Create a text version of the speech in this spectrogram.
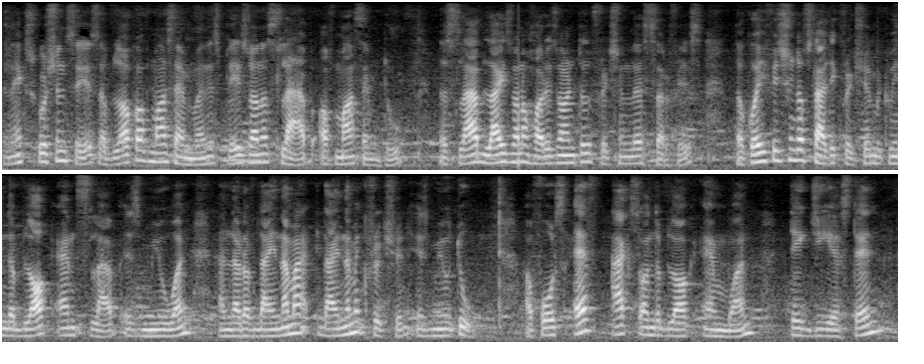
The next question says a block of mass m1 is placed on a slab of mass m2. The slab lies on a horizontal frictionless surface. The coefficient of static friction between the block and slab is mu1 and that of dynamic, dynamic friction is mu2. A force F acts on the block m1. Take G as 10,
